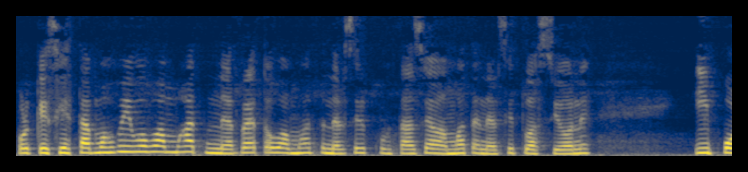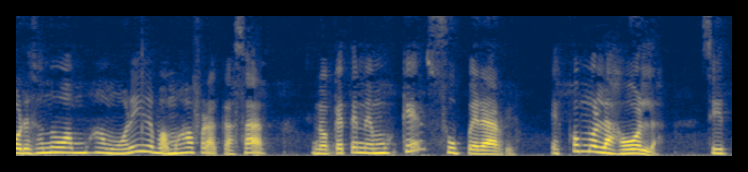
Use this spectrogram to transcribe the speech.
Porque si estamos vivos vamos a tener retos, vamos a tener circunstancias, vamos a tener situaciones y por eso no vamos a morir, vamos a fracasar, sino que tenemos que superarlo. Es como las olas. Si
